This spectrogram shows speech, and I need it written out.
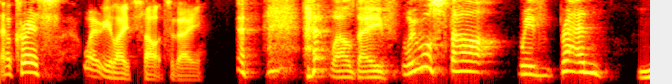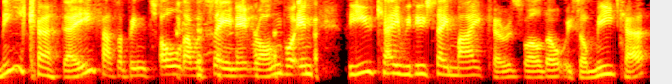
Now, Chris, where would you like to start today? well, Dave, we will start with Brett and Mika, Dave, as I've been told I was saying it wrong, but in the UK we do say Micah as well, don't we? So Mika,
